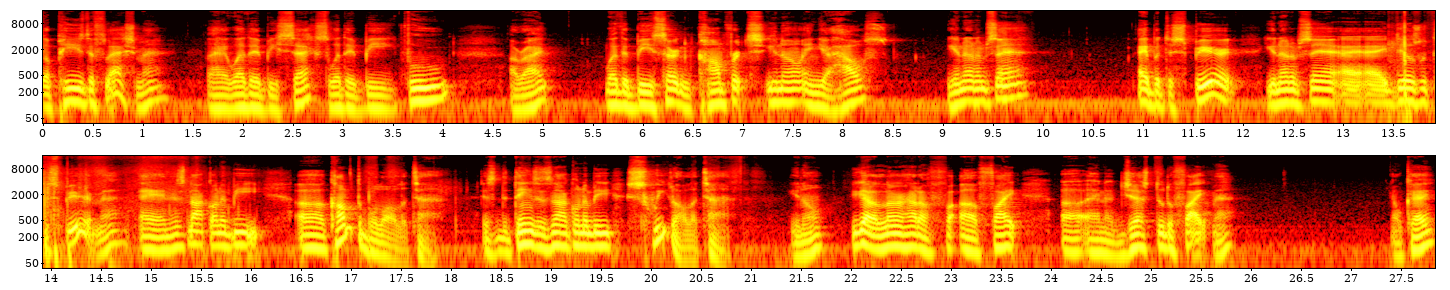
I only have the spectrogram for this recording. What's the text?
appease the flesh, man. Hey, whether it be sex, whether it be food, all right? Whether it be certain comforts, you know, in your house. You know what I'm saying? Hey, but the spirit, you know what I'm saying? Hey, hey deals with the spirit, man. And it's not going to be uh, comfortable all the time. It's the things that's not going to be sweet all the time. You know, you got to learn how to uh, fight uh, and adjust through the fight, man. Okay,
